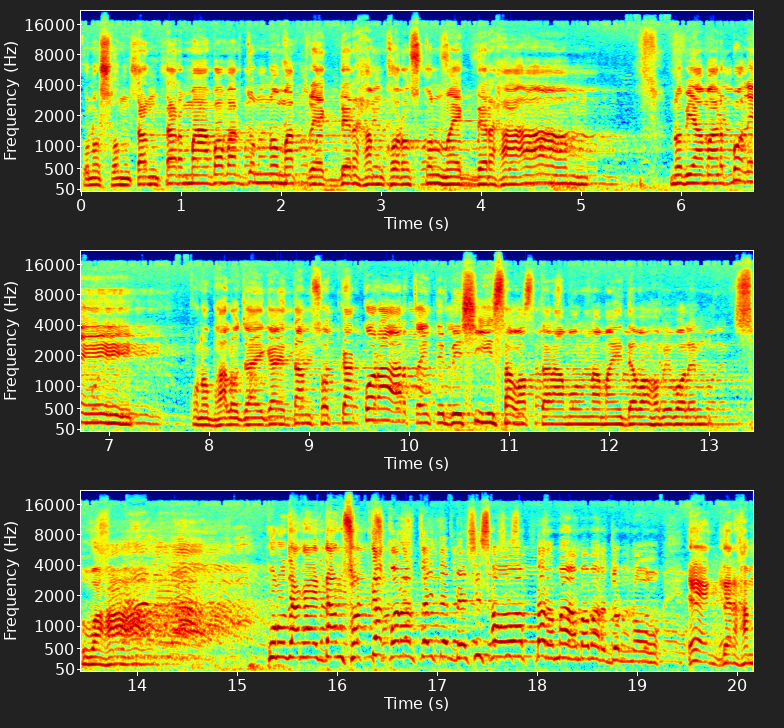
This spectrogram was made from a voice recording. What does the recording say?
কোন সন্তান তার মা বাবার জন্য মাত্র এক দেড় হাম খরচ করল এক দেড় হাম নবী আমার বলে কোন ভালো জায়গায় দান সৎকা করার চাইতে বেশি সওয়াব তার আমল নামাই দেওয়া হবে বলেন। সুবহান কোন জায়গায় দান সৎকা করার চাইতে বেশি সওয়াব তার মা বাবার জন্য। এক দেড় হাম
